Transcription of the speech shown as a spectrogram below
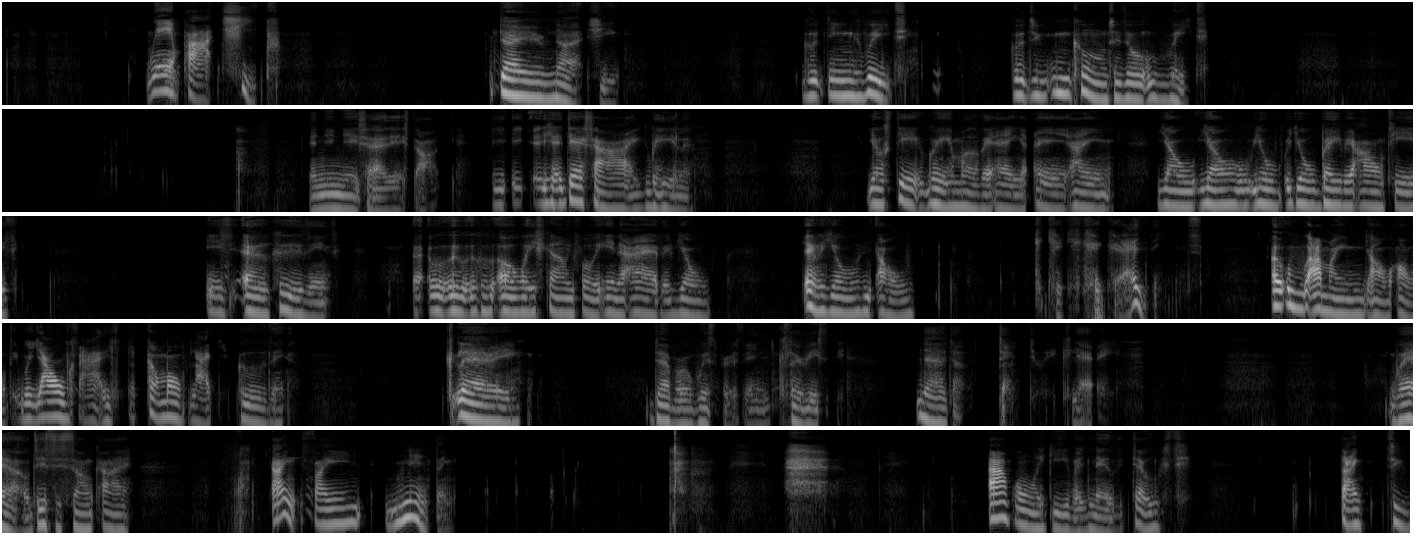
Grandpa cheap. They am not cheap. Good things wait. Good things come to those who wait. And then that's how they start. That's how I really. Your step grandmother ain't, ain't, ain't your, your, your, your baby aunties is uh, cousins uh, who, who always come before in the eyes of your, of your old cousins. Oh, I mean, y'all auntie, but y'all size come off like your cousin. Clary, Deborah whispers, in Clarice, no, don't, don't do it, Clary. Well, this is some kind. I ain't saying anything. I want to give another toast. Thank to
